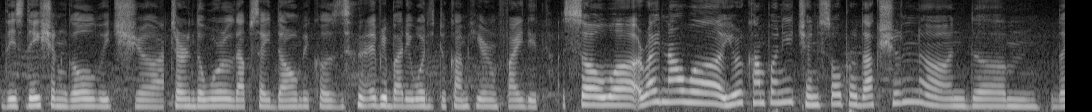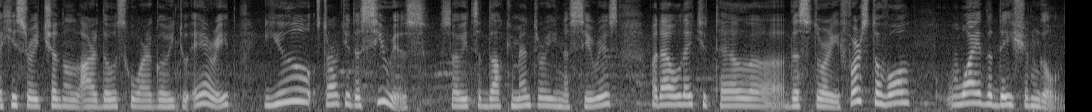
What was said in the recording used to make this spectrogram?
This Dacian gold, which uh, turned the world upside down because everybody wanted to come here and find it. So uh, right now, uh, your company, Chainsaw Production, and um, the History Channel are those who are going to air it. You started a series, so it's a documentary in a series. But I will let you tell uh, the story. First of all, why the Dacian gold?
